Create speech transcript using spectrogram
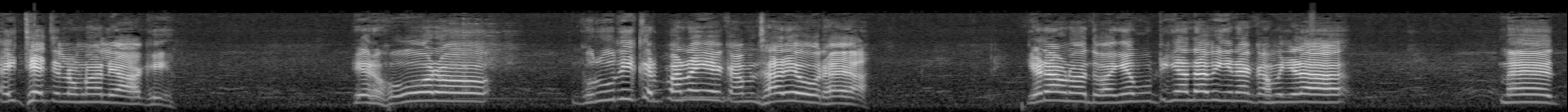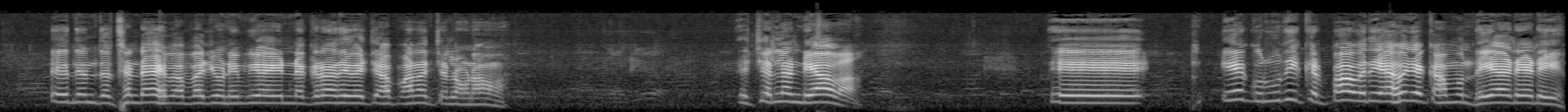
ਇੱਥੇ ਚਲਾਉਣਾ ਲਿਆ ਕੇ। ਫਿਰ ਹੋਰ ਗੁਰੂ ਦੀ ਕਿਰਪਾ ਨਾਲ ਹੀ ਇਹ ਕੰਮ ਸਾਰੇ ਹੋ ਰਿਹਾ ਆ। ਜਿਹੜਾ ਹੁਣ ਦਵਾਈਆਂ ਬੂਟੀਆਂ ਦਾ ਵੀ ਇਹਨਾਂ ਕੰਮ ਜਿਹੜਾ ਮੈਂ ਇਹ ਦਿਨ ਦੱਸਣ ਡਿਆ ਸੀ ਬਾਬਾ ਜੀ ਹੁਣੇ ਵੀ ਇਹ ਨਗਰਾਂ ਦੇ ਵਿੱਚ ਆਪਾਂ ਨਾ ਚਲਾਉਣਾ ਵਾ। ਤੇ ਚੱਲਣ ਡਿਆ ਵਾ। ਤੇ ਇਹ ਗੁਰੂ ਦੀ ਕਿਰਪਾ ਹੋਵੇ ਤੇ ਇਹੋ ਜਿਹੇ ਕੰਮ ਹੁੰਦੇ ਆ ਜਿਹੜੇ।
